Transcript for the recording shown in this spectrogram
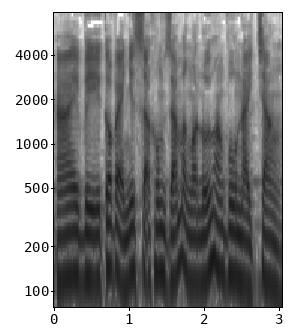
Hai vị có vẻ như sợ không dám ở ngọn núi hoang vu này chăng?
